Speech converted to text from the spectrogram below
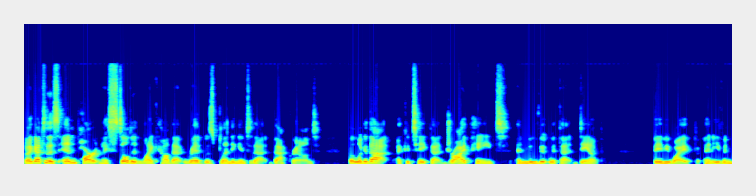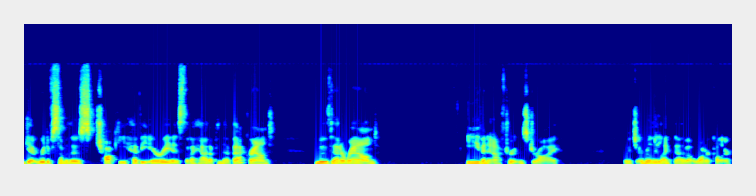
But I got to this end part and I still didn't like how that red was blending into that background. But look at that. I could take that dry paint and move it with that damp baby wipe and even get rid of some of those chalky heavy areas that I had up in that background. Move that around even after it was dry which I really like that about watercolor.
